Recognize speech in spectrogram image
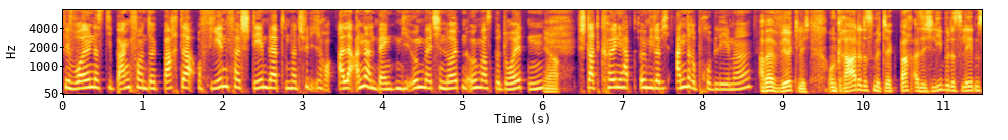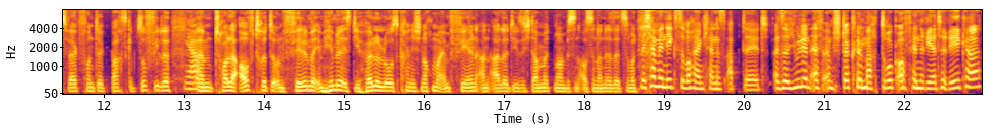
Wir wollen, dass die Bank von Dirk Bach da auf jeden Fall stehen bleibt und natürlich auch alle anderen Banken, die irgendwelchen Leuten irgendwas bedeuten. Ja. Stadt Köln, ihr habt irgendwie, glaube ich, andere Probleme. Aber wirklich. Und gerade das mit Dirk Bach, also ich liebe das Lebenswerk von Dirk Bach. Es gibt so viele Ja. ähm, tolle Auftritte und Filme. Im Himmel ist die Hölle los, kann ich nochmal empfehlen an alle, die sich damit mal ein bisschen auseinandersetzen wollen. Vielleicht haben wir nächste Woche ein kleines Update. Also Julian FM Stöckel macht Druck auf Henriette Reker.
